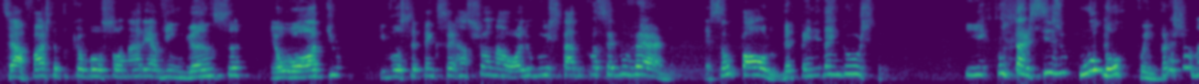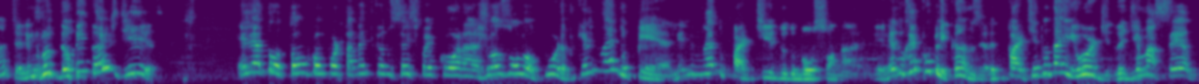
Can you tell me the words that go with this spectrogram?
Se afasta porque o Bolsonaro é a vingança, é o ódio, e você tem que ser racional. Olha o estado que você governa. É São Paulo, depende da indústria. E o Tarcísio mudou, foi impressionante, ele mudou em dois dias. Ele adotou um comportamento que eu não sei se foi corajoso ou loucura, porque ele não é do PL, ele não é do partido do Bolsonaro, ele é do Republicanos, ele é do partido da IURD, do Edir Macedo.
